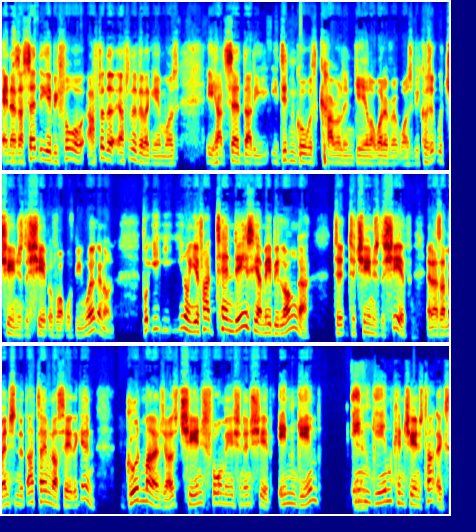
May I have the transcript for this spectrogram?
And as I said the year before, after the after the Villa game was, he had said that he, he didn't go with Carroll and Gayle or whatever it was because it would change the shape of what we've been working on. But you, you know, you've had ten days here, maybe longer, to, to change the shape. And as I mentioned at that time, and I'll say it again, good managers change formation and shape in game. In game can change tactics.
